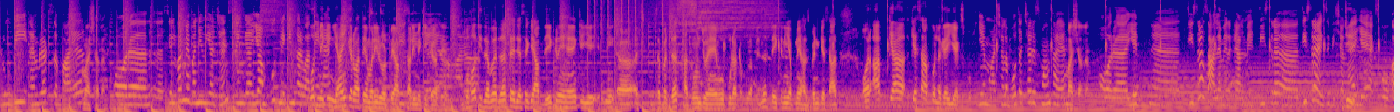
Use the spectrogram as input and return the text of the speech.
ruby emerald sapphire माशाल्लाह। और सिल्वर में बनी हुई है जेंट्स रिंग है ये हम खुद मेकिंग करवाते खुद हैं। मेकिंग यहाँ ही करवाते हैं मरी रोड पे आप सारी मेकिंग कराते हैं। बहुत ही ज़बरदस्त है जैसे कि आप देख रहे हैं कि ये इतनी ज़बरदस्त खातून जो है वो पूरा का पूरा बिज़नेस देख रही है अपने हस्बैंड के साथ। और आप क्या कैसा आपको लगा ये एक्सपो ये माशाल्लाह बहुत अच्छा रिस्पांस आया है। माशाल्लाह। और ये तीसरा साल है मेरे ख्याल में तीसरा तीसरा एग्जीबिशन है ये एक्सपो का।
